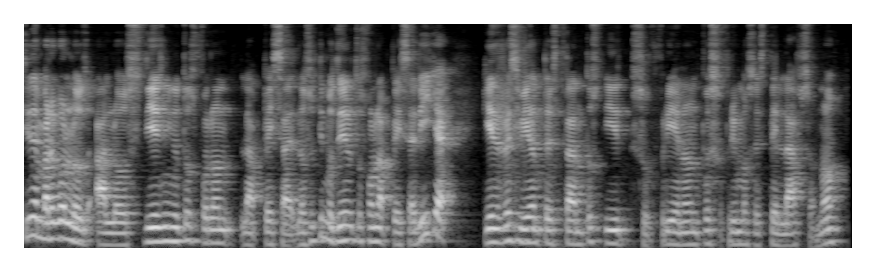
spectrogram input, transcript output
Sin embargo, los, a los 10 minutos fueron la pesa, los últimos 10 minutos fueron la pesadilla, quienes recibieron tres tantos y sufrieron, pues sufrimos este lapso, ¿no?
